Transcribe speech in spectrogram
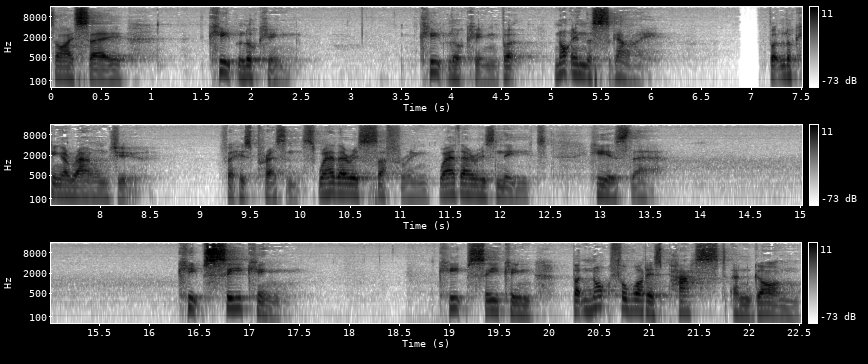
So I say, keep looking, keep looking, but not in the sky, but looking around you for his presence. Where there is suffering, where there is need, he is there. Keep seeking. Keep seeking, but not for what is past and gone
